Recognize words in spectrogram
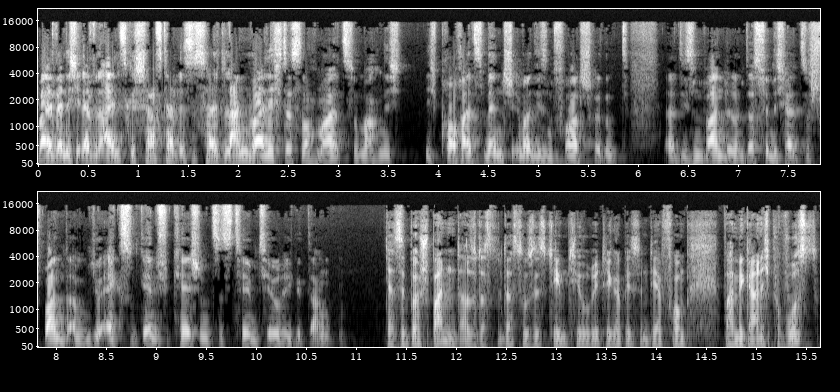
Weil wenn ich Level 1 geschafft habe, ist es halt langweilig, das nochmal zu machen. Ich, ich brauche als Mensch immer diesen Fortschritt und äh, diesen Wandel. Und das finde ich halt so spannend am UX und Gamification und Systemtheorie-Gedanken. Ja, super spannend. Also, dass, dass du Systemtheoretiker bist in der Form, war mir gar nicht bewusst.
